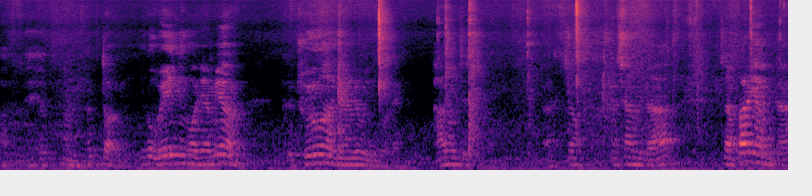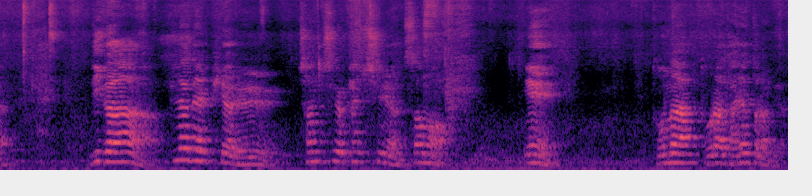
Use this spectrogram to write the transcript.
앞에 음, 흙더미. 이거 왜 있는 거냐면 그 조용하게 하려고 있는 거네. 반원제처럼. 알았죠? 다시 합니다. 자 빠르게 합니다. 네가 필라델피아를 1787년 서머에 도나 돌아다녔더라면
